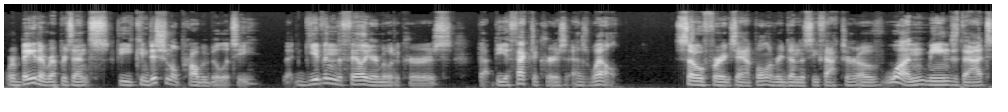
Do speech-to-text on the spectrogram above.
where beta represents the conditional probability that given the failure mode occurs, that the effect occurs as well. So, for example, a redundancy factor of 1 means that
